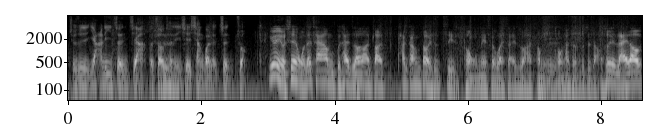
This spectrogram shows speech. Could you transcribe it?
就是压力增加而造成的一些相关的症状。因为有些人我在猜，他们不太知道那到他刚到底是自己是痛内侧外侧，还是说他上面痛，他可能不知道。所以来到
